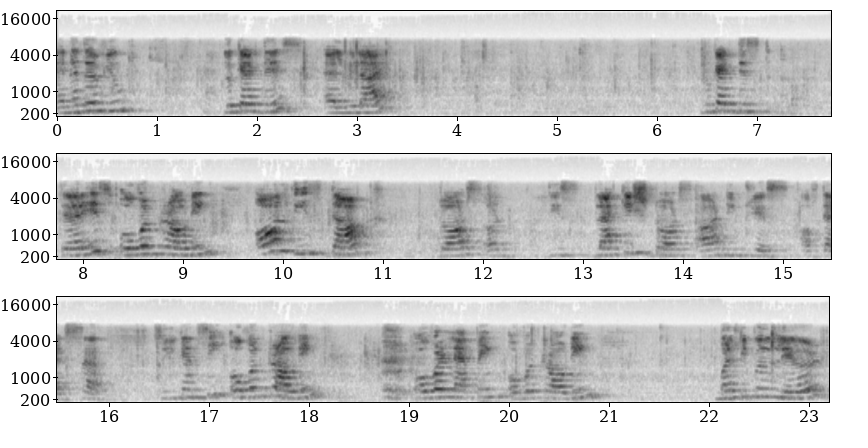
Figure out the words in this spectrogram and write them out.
Another view, look at this alveoli. Look at this, there is overcrowding. All these dark dots or these blackish dots are nucleus of that cell. So you can see overcrowding, overlapping, overcrowding, multiple layered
